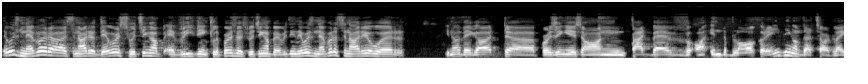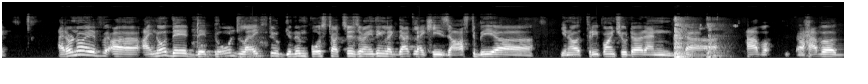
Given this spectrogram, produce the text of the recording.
There was never a scenario. They were switching up everything. Clippers were switching up everything. There was never a scenario where you know they got uh, Porzingis on Pat Bev uh, in the block or anything of that sort. Like I don't know if uh, I know they they don't like to give him post touches or anything like that. Like he's asked to be a you know three point shooter and uh, have a, have a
